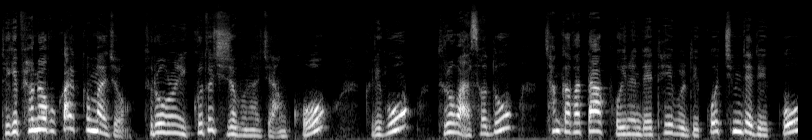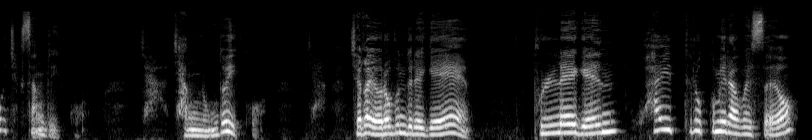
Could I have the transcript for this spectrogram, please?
되게 편하고 깔끔하죠? 들어오는 입구도 지저분하지 않고, 그리고 들어와서도 창가가 딱 보이는데 테이블도 있고, 침대도 있고, 책상도 있고, 자, 장롱도 있고. 자, 제가 여러분들에게 블랙 앤 화이트로 꾸미라고 했어요.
